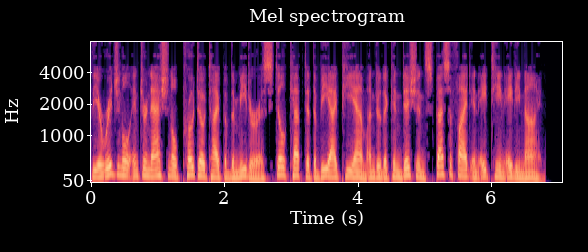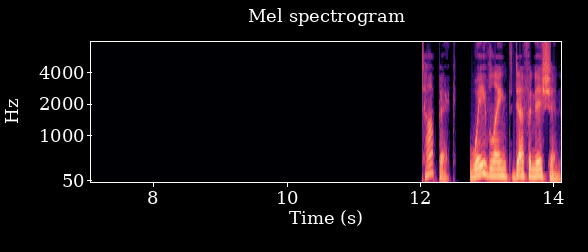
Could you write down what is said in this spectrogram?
The original international prototype of the meter is still kept at the BIPM under the conditions specified in 1889. Wavelength definition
